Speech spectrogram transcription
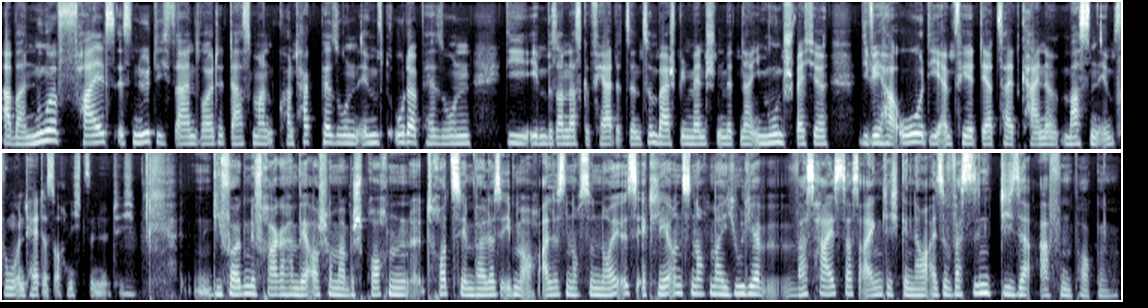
aber nur falls es nötig sein sollte, dass man Kontaktpersonen impft oder Personen, die eben besonders gefährdet sind, zum Beispiel Menschen mit einer Immunschwäche. Die WHO, die empfiehlt derzeit keine Massenimpfung und hält das auch nicht für nötig. Die folgende Frage haben wir auch schon mal besprochen. Trotzdem, weil das eben auch alles noch so neu ist, erklär uns noch mal, Julia, was heißt das eigentlich genau? Also was sind diese Affenpocken?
